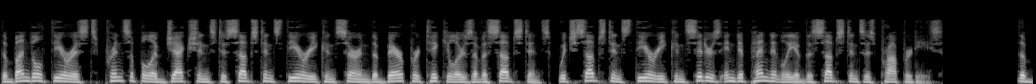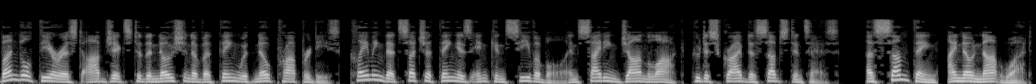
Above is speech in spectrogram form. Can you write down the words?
The bundle theorists' principal objections to substance theory concern the bare particulars of a substance, which substance theory considers independently of the substance's properties. The bundle theorist objects to the notion of a thing with no properties, claiming that such a thing is inconceivable and citing John Locke, who described a substance as a something, I know not what.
